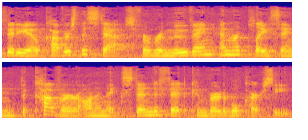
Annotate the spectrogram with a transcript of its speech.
video covers the steps for removing and replacing the cover on an Extend2Fit convertible car seat.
